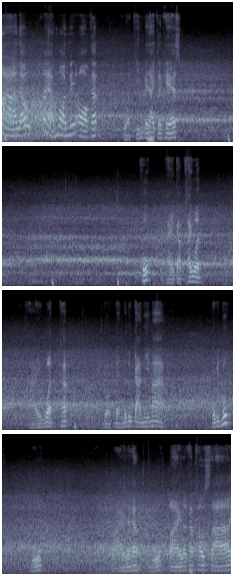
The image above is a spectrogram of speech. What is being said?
มาแล้วแม่มอนไม่ออกครับหัวดทิ้งไปได้เคอร์เคสคุกให้กับไคเวิร์ดไอเวิร์ดครับ โดดเด่นฤดูกาลนี้มากเดวิดบุ๊กบุ๊กไปแล้วครับบุ๊กไปแล้วครับเข้าซ้าย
